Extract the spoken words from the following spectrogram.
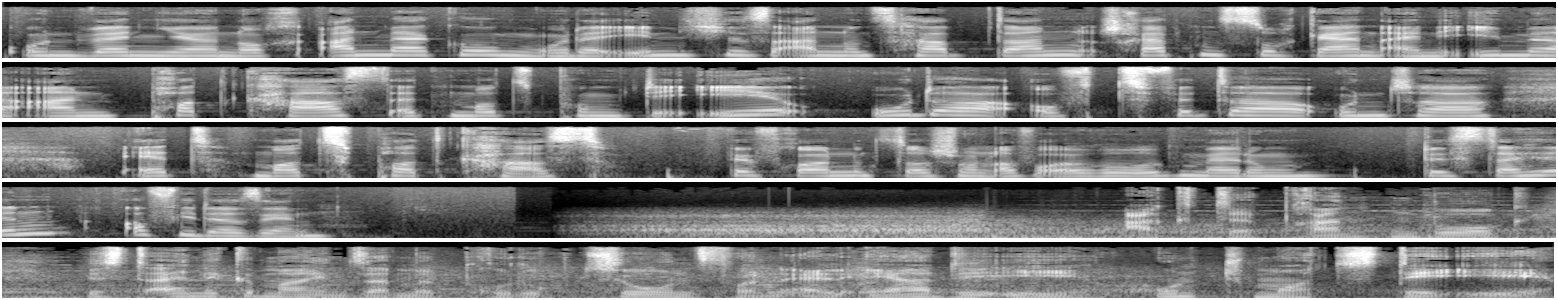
Und wenn ihr noch Anmerkungen oder ähnliches an uns habt, dann schreibt uns doch gerne eine E-Mail an podcast.mods.de oder auf Twitter unter @modspodcast. Wir freuen uns da schon auf eure Rückmeldung. Bis dahin, auf Wiedersehen. Akte Brandenburg ist eine gemeinsame Produktion von lr.de und mods.de.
